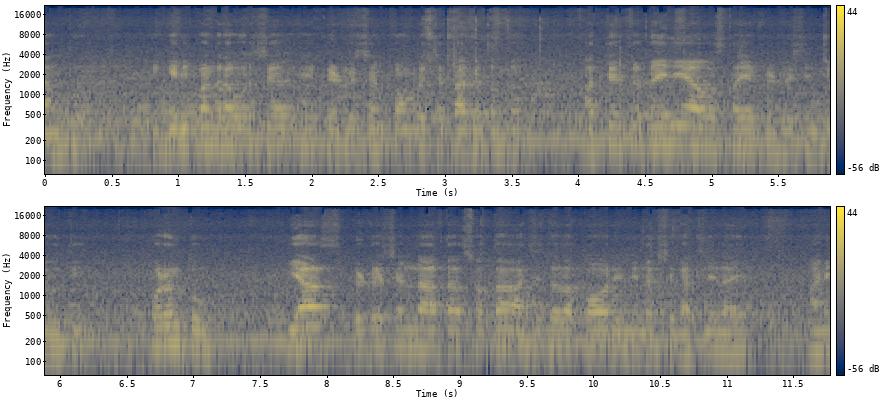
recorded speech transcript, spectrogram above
सांगतो की गेली पंधरा वर्ष हे फेडरेशन काँग्रेसच्या ताब्यात होतं. अत्यंत दयनीय अवस्था या फेडरेशनची होती. परंतु या फेडरेशनला आता स्वतः अजितदादा पवार यांनी लक्ष घातलेलं आहे आणि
